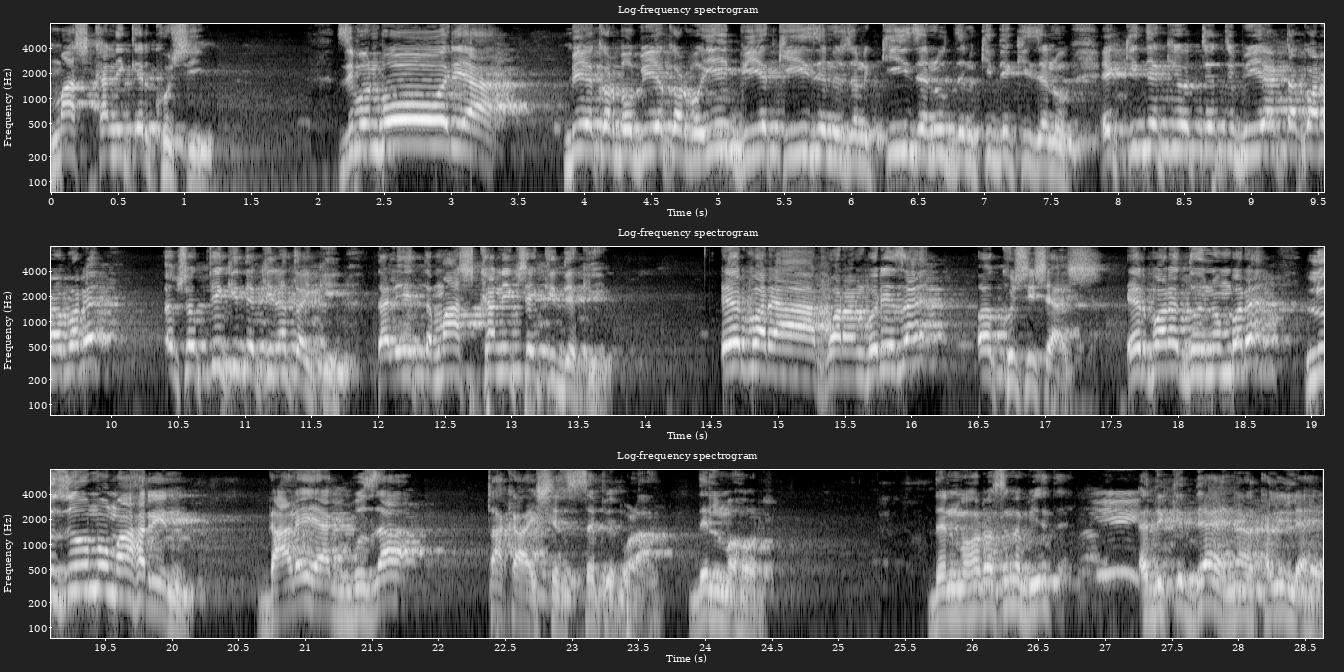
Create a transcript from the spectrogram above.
মাসখানিকের খুশি। জীবন বরিয়া বিয়ে করব বিয়ে করব, এই বিয়ে কি জেনু যেন, কি জেনু যেন, কি দিয়ে কি জেনু এই কি দিয়ে কি হচ্ছে বিয়েটা করার পরে সত্যি কি দেখি না তাই কি? তাহলে মাসখানিক সে কি দেখি? এরপরে আর পরাণ বেরিয়ে যায়, ও খুশি শেষ। এরপরে দুই নম্বরে, লুজুমু মাহারিন। গাড়ে এক বোঝা টাকা এসে চেপে পড়া, দিলমোহর। দেনমোহর আছে না বিয়েতে? এদিকে দেয় না, খালি লেহে।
